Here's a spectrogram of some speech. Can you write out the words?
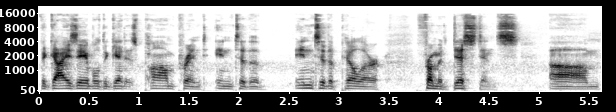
the guy's able to get his palm print into the into the pillar from a distance. Um,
